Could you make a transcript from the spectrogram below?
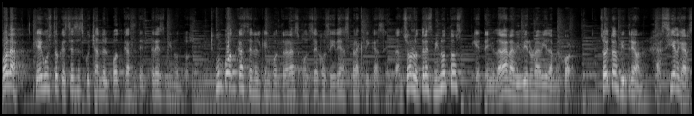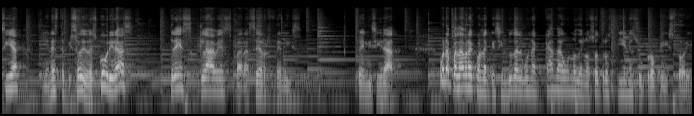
Hola, qué gusto que estés escuchando el podcast de 3 minutos. Un podcast en el que encontrarás consejos e ideas prácticas en tan solo 3 minutos que te ayudarán a vivir una vida mejor. Soy tu anfitrión, Jaciel García, y en este episodio descubrirás tres claves para ser feliz. Felicidad. Una palabra con la que sin duda alguna cada uno de nosotros tiene su propia historia.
